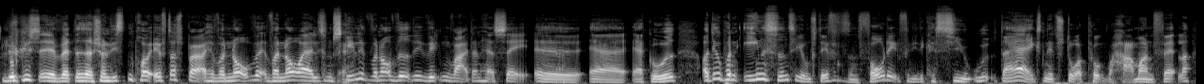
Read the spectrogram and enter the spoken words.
lykkes, øh, hvad det hedder, journalisten prøver at efterspørge, her, hvornår, hvornår er ligesom skille, ja. hvornår ved vi, hvilken vej den her sag øh, er, er gået. Og det er jo på den ene side til Jon Steffensens fordel, fordi det kan sive ud. Der er ikke sådan et stort punkt, hvor hammeren falder.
